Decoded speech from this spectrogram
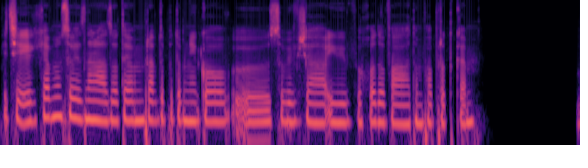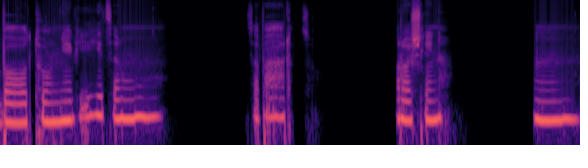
Wiecie, jak ja bym sobie znalazła, to ja bym prawdopodobnie go y, sobie wzięła i wyhodowała tą paprotkę. Bo tu nie widzę za bardzo roślin. Mm.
